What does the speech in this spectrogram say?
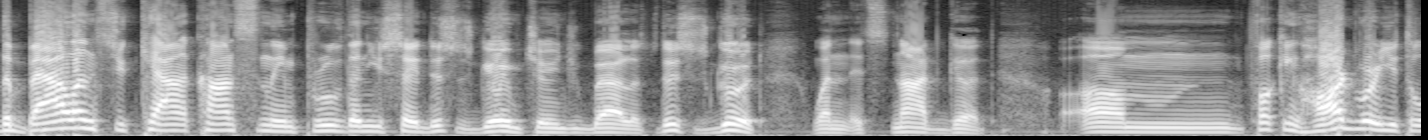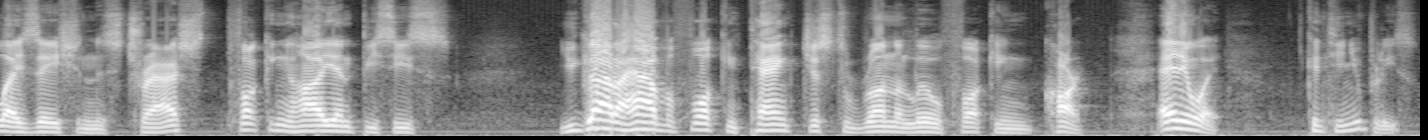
the balance you can constantly improve. Then you say this is game changing balance. This is good when it's not good. Um, fucking hardware utilization is trash. Fucking high end PCs. You gotta have a fucking tank just to run a little fucking cart. Anyway, continue please.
